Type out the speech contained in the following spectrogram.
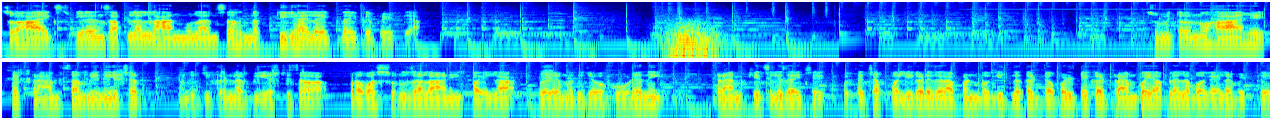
सो हा एक्सपिरियन्स आपल्या लहान मुलांसह नक्की घ्यायला एकदा इथे भेट द्या. सो मित्रांनो हा आहे त्या ट्रॅमचा मिनिएचर म्हणजे जिकडनं बी एस टीचा प्रवास सुरू झाला आणि पहिल्या वेळेमध्ये जेव्हा घोड्याने ट्रॅम खेचले जायचे व त्याच्या पलीकडे जर आपण बघितलं तर डबल टेकर ट्रॅम्पही आपल्याला बघायला भेटते.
